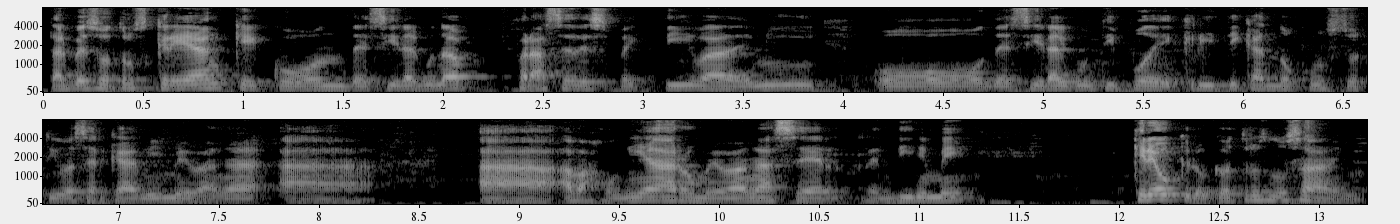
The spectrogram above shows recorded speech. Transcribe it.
Tal vez otros crean que con decir alguna frase despectiva de mí o decir algún tipo de crítica no constructiva acerca de mí me van a, a, bajonear o me van a hacer rendirme. Creo que lo que otros no saben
